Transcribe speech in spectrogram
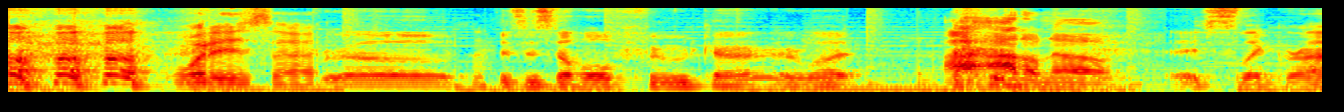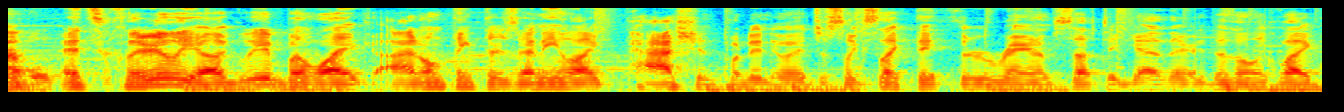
what is that? Bro, is this a whole food car or what? I, I don't know. It's just like gravel. It's clearly ugly, but like I don't think there's any like passion put into it. It just looks like they threw random stuff together. It doesn't look like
